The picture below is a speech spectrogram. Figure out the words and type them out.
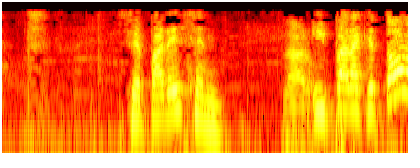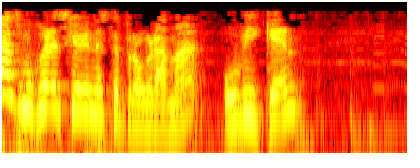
se parecen. Claro. Y para que todas las mujeres que oyen este programa ubiquen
